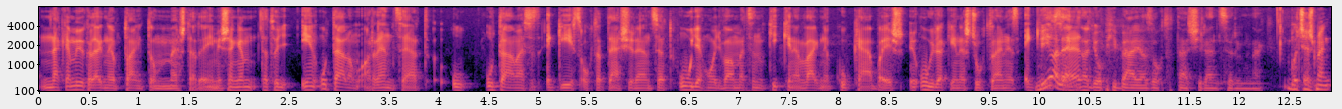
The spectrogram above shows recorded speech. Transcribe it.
Nekem ők a legnagyobb tanító mestereim, és engem, tehát hogy én utálom a rendszert, utálom ezt az egész oktatási rendszert úgy, ahogy van, mert szerintem ki kéne vágni a kukába, és újra kéne struktúrálni az egészet. Mi a legnagyobb hibája az oktatási rendszerünknek? Bocsáss meg.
